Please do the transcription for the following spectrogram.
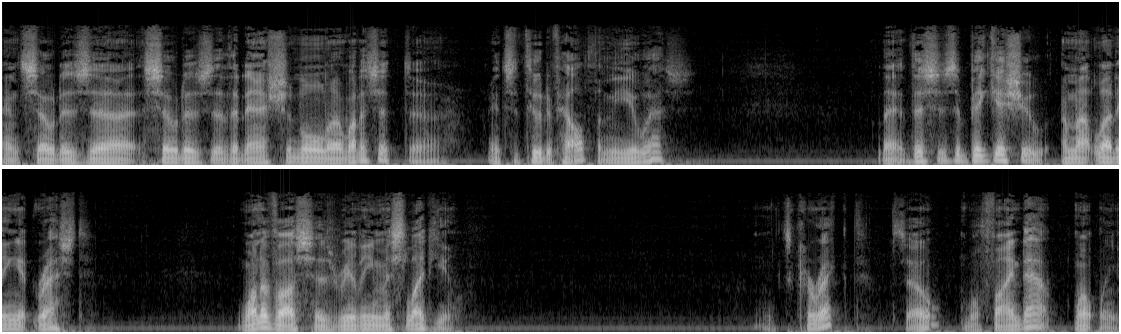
and so does uh, so does the national uh, what is it uh, Institute of Health in the U.S. This is a big issue. I'm not letting it rest. One of us has really misled you. It's correct. So we'll find out, won't we?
